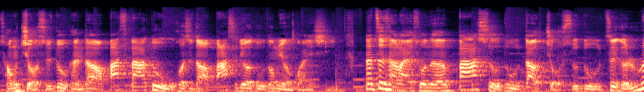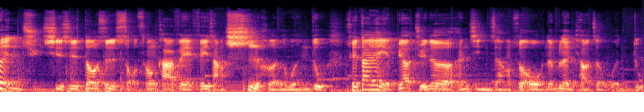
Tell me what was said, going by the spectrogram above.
从九十度可能到八十八度，或是到八十六度都没有关系。那正常来说呢，八十五度到九十度这个 range 其实都是手冲咖啡非常适合的温度，所以大家也不要觉得很紧张，说哦能不能调整温度？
